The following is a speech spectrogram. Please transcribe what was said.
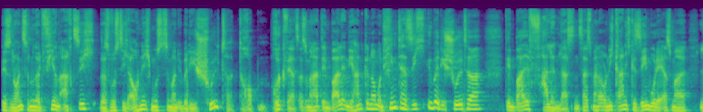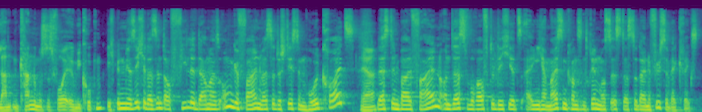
Bis 1984, das wusste ich auch nicht, musste man über die Schulter droppen. Rückwärts. Also man hat den Ball in die Hand genommen und hinter sich über die Schulter den Ball fallen lassen. Das heißt, man hat auch nicht gar nicht gesehen, wo der erstmal landen kann. Du musstest vorher irgendwie gucken. Ich bin mir sicher, da sind auch viele damals umgefallen. Weißt du, du stehst im Hohlkreuz, Ja. lässt den Ball fallen und das, worauf du dich jetzt eigentlich am meisten konzentrieren musst, ist, dass du deine Füße wegkriegst.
